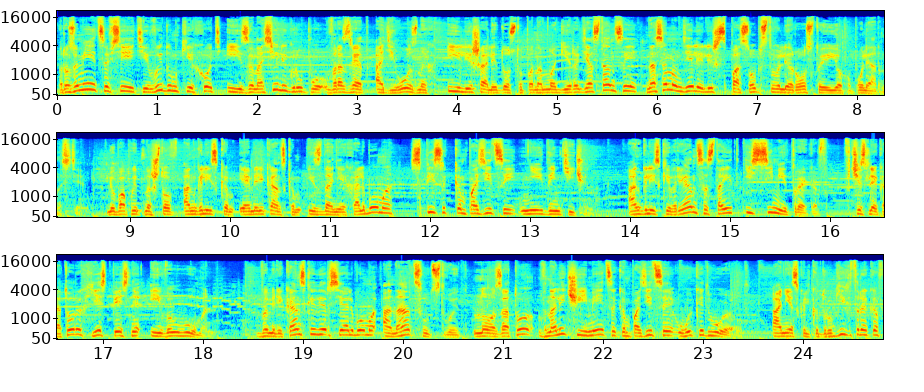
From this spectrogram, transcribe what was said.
Разумеется, все эти выдумки, хоть и заносили группу в разряд одиозных и лишали доступа на многие радиостанции, на самом деле лишь способствовали росту ее популярности. Любопытно, что в английском и американском изданиях альбома список композиций не идентичен. Английский вариант состоит из семи треков, в числе которых есть песня «Evil Woman». В американской версии альбома она отсутствует, но зато в наличии имеется композиция Wicked World, а несколько других треков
